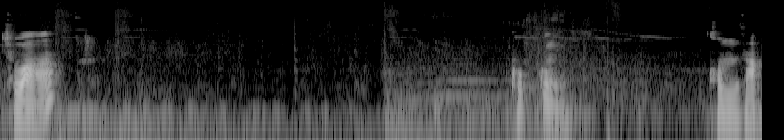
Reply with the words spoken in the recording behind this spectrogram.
좋아. 곡궁 검사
